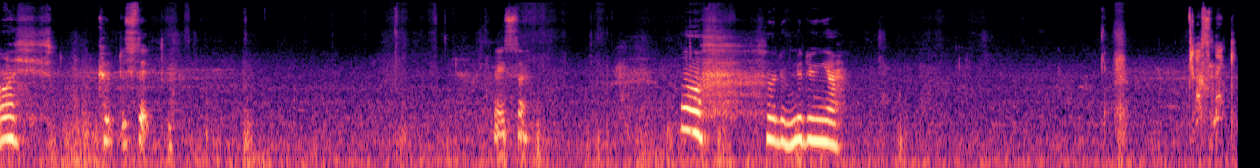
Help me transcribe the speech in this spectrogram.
Ay kötü hissettim. Neyse. Of, ölümlü dünya. Ya sinek.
